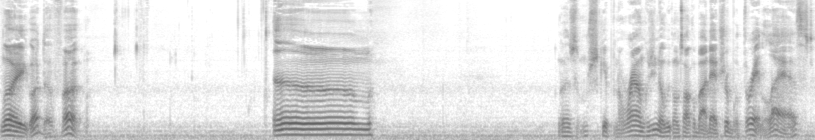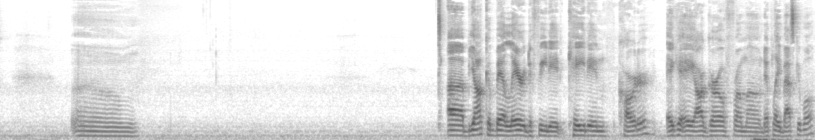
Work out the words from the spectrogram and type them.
Like, what the fuck? Um, let's- I'm skipping around because you know we're gonna talk about that triple threat last. Um, uh, Bianca Belair defeated Kayden Carter, aka our girl from um, that played basketball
